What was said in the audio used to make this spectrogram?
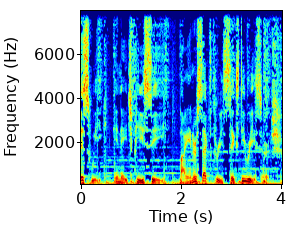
This Week in HPC by Intersect 360 Research.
